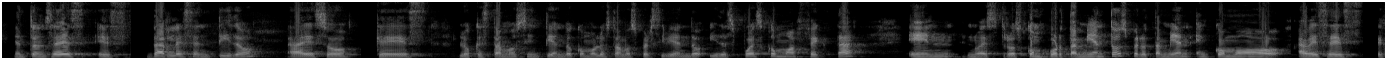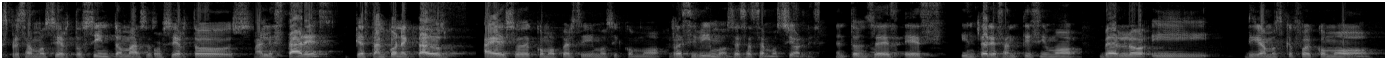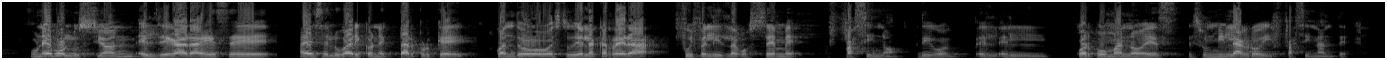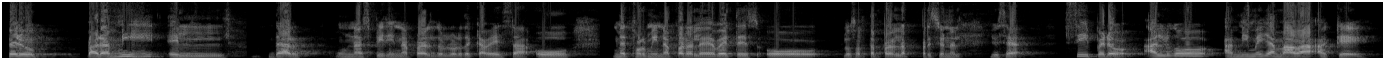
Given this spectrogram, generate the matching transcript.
Entonces es darle sentido a eso que es lo que estamos sintiendo, cómo lo estamos percibiendo y después cómo afecta en nuestros comportamientos, pero también en cómo a veces expresamos ciertos síntomas o ciertos malestares que están conectados a eso de cómo percibimos y cómo recibimos esas emociones. Entonces es interesantísimo verlo y digamos que fue como una evolución el llegar a ese, a ese lugar y conectar porque cuando estudié la carrera fui feliz, la gocé, me fascinó. Digo, el, el cuerpo humano es, es un milagro y fascinante. Pero para mí el dar una aspirina para el dolor de cabeza o metformina para la diabetes o los para la presión. Yo decía, sí, pero algo a mí me llamaba a que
